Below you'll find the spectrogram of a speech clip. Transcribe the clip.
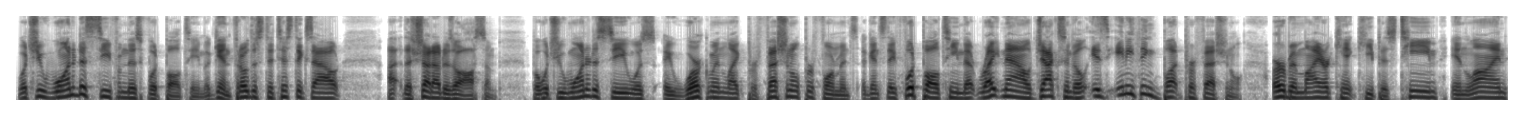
What you wanted to see from this football team, again, throw the statistics out. Uh, the shutout is awesome. But what you wanted to see was a workman-like professional performance against a football team that right now, Jacksonville, is anything but professional. Urban Meyer can't keep his team in line.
